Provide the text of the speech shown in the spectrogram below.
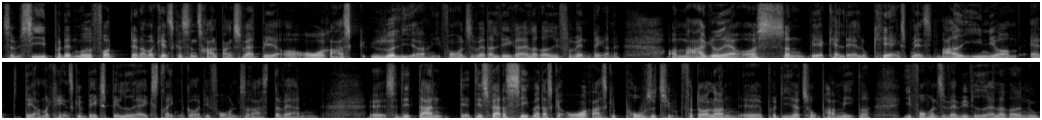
Så vil sige, på den måde får den amerikanske centralbank svært ved at overraske yderligere i forhold til, hvad der ligger allerede i forventningerne. Og markedet er også sådan, vil jeg kalde det allokeringsmæssigt, meget enige om, at det amerikanske vækstbillede er ekstremt godt i forhold til resten af verden. Øh, så det, der er, det, det er svært at se, hvad der skal overraske positivt for dollaren øh, på de her to parametre i forhold til, hvad vi ved allerede nu.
